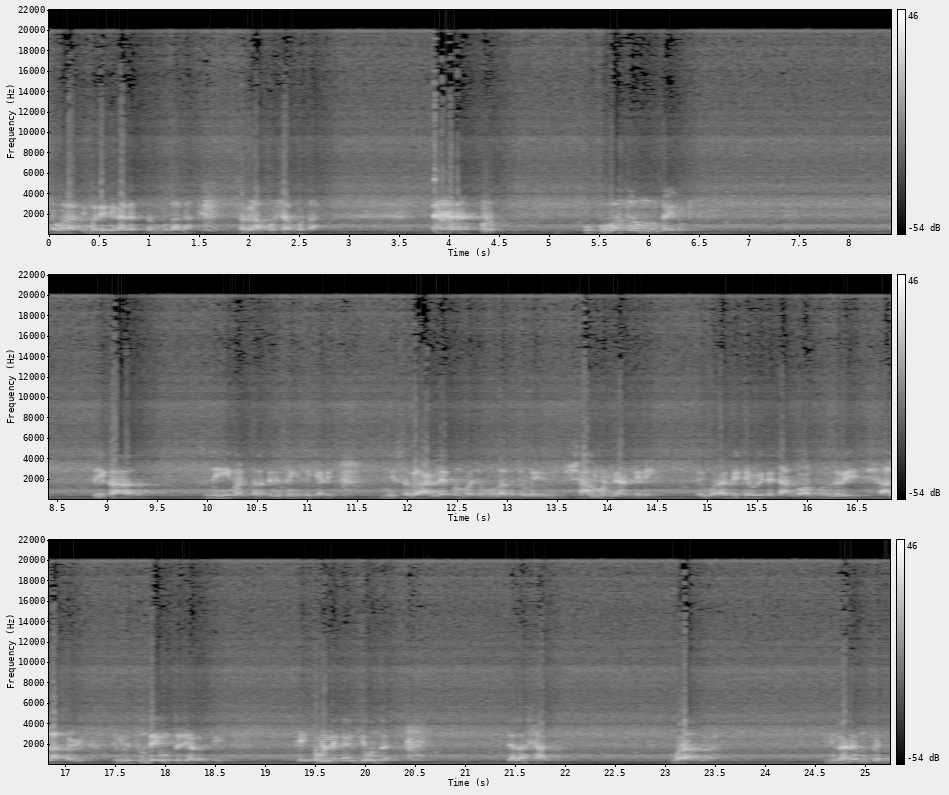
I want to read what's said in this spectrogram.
त्या वरातीमध्ये निघाल्यानंतर मुलाला सगळा पोशाख होता. पण उपवस्त्र म्हणून काही नव्हतं. ते का? स्नेही माणसाला त्यांनी सांगितलं की अरे मी सगळं आणलंय पण माझ्या मुलाला तेवढे शाल म्हणले आणले नाही. ते वरातीच्या वेळी त्याच्या अंगावर भरजरी शाल असावी तेवढी तू दे तुझ्या घरची. ठीक म्हणले काय घेऊन जा. त्याला शाल. वरात निघाल्यानंतर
